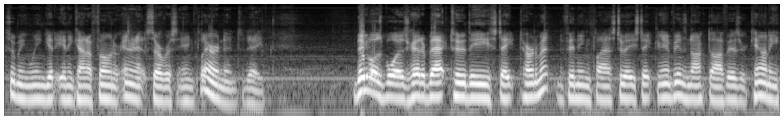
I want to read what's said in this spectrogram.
assuming we can get any kind of phone or internet service in Clarendon today. Bigelow's boys are headed back to the state tournament. Defending Class 2A state champions knocked off Izard County,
